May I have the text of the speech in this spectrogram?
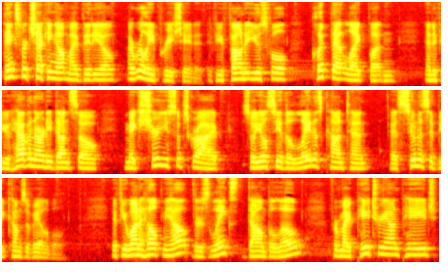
Thanks for checking out my video. I really appreciate it. If you found it useful, click that like button. And if you haven't already done so, make sure you subscribe so you'll see the latest content as soon as it becomes available. If you want to help me out, there's links down below for my Patreon page,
